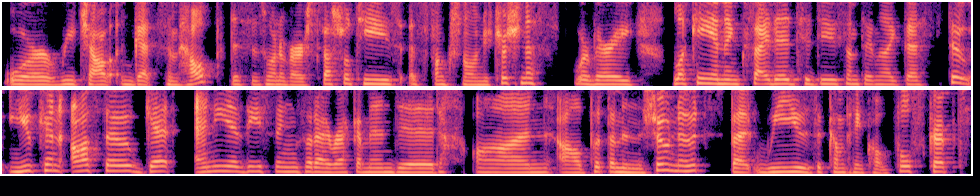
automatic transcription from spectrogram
or reach out and get some help. This is one of our specialties as functional nutritionists. We're very lucky and excited to do something like this. So you can also get any of these things that I recommended on I'll put them in the show notes, but we use a company called Fullscript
